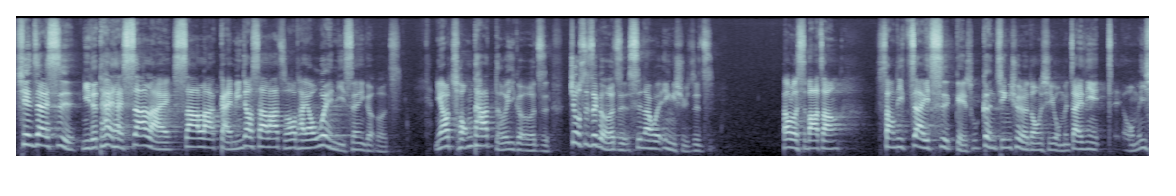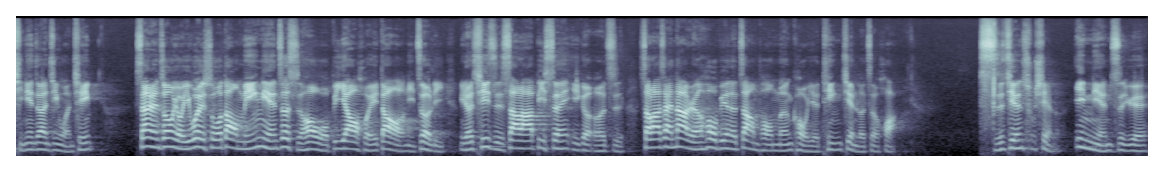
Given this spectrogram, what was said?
现在是你的太太撒莱撒拉改名叫撒拉之后，他要为你生一个儿子，你要从他得一个儿子，就是这个儿子是那位应许之子。到了十八章。上帝再一次给出更精确的东西，我们再念，我们一起念这段经文，请。三人中有一位说到：“明年这时候，我必要回到你这里，你的妻子撒拉必生一个儿子。”撒拉在那人后边的帐篷门口也听见了这话。时间出现了，一年之约。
